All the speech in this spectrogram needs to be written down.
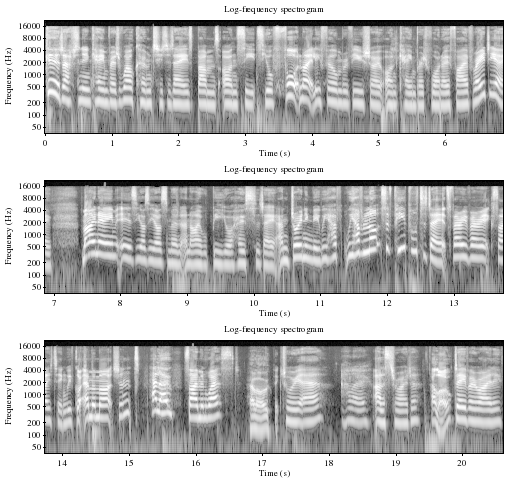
Good afternoon, Cambridge. Welcome to today's Bums on Seats, your fortnightly film review show on Cambridge 105 Radio. My name is Yozzie Osman, and I will be your host today. And joining me, we have we have lots of people today. It's very very exciting. We've got Emma Marchant. Hello. Simon West. Hello. Victoria Ayre. Hello. Alistair Ryder. Hello. Dave O'Reilly.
